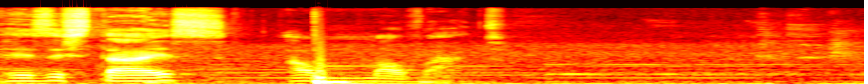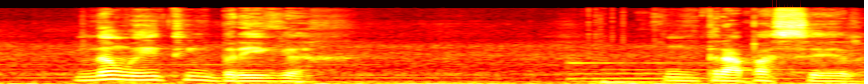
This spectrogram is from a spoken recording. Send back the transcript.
resistais ao malvado. Não entre em briga um trapaceiro.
